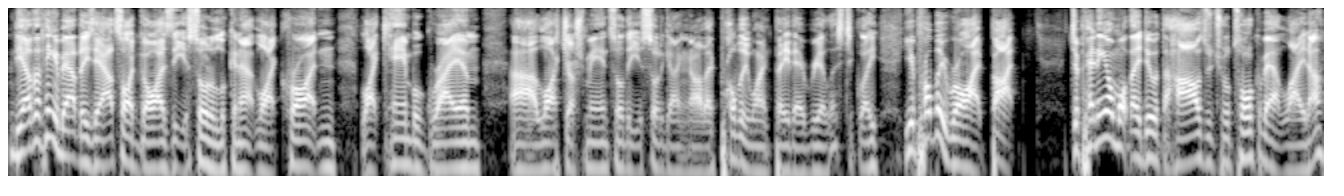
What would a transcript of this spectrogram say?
the other thing about these outside guys that you're sort of looking at, like Crichton, like Campbell Graham, uh, like Josh Mansour, that you're sort of going, oh, they probably won't be there realistically. You're probably right, but depending on what they do at the halves, which we'll talk about later,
